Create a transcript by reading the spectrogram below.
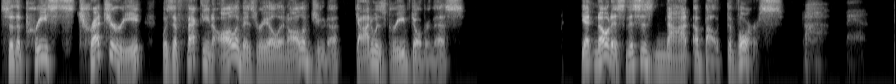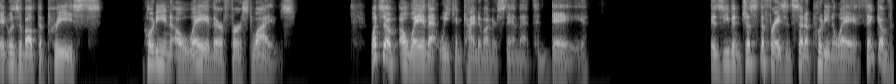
So the priests' treachery was affecting all of Israel and all of Judah. God was grieved over this. Yet notice this is not about divorce. Oh, it was about the priests putting away their first wives. What's a, a way that we can kind of understand that today? Is even just the phrase instead of putting away, think of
